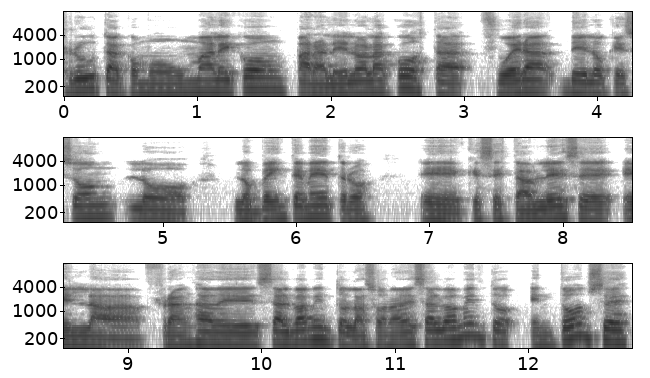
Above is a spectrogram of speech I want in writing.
ruta como un malecón paralelo a la costa, fuera de lo que son los, los 20 metros eh, que se establece en la franja de salvamento, la zona de salvamento, entonces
